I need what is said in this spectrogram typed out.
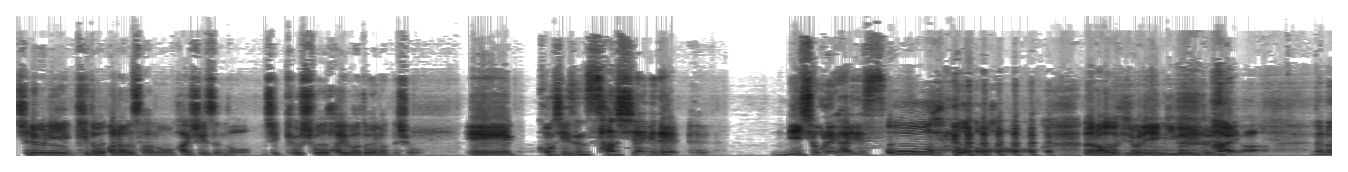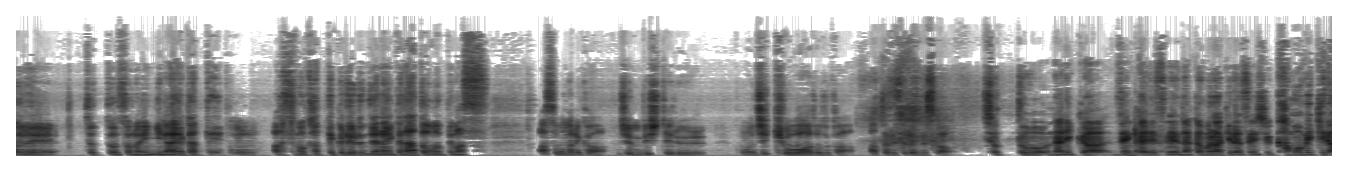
ちなみに、木戸アナウンサーの今シーズンの実況勝敗はどうなんでしょう、えー、今シーズン3試合目でえ2勝0敗です。おお なるほど、非常に縁起がいいというか。はいなので、ちょっとその演技にあやかって、うん。明日も勝ってくれるんじゃないかなと思ってます。明日も何か準備している、この実況ワードとかあったりするんですか？ちょっと何か前回ですね中村晃選手カモメキラ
